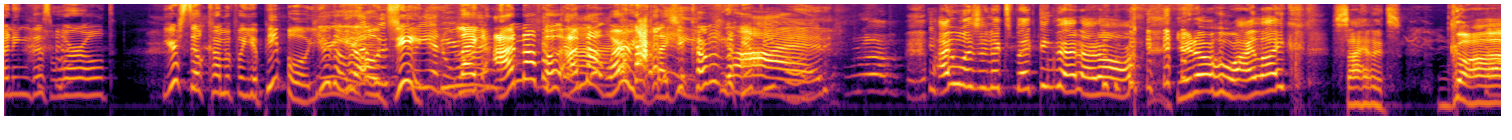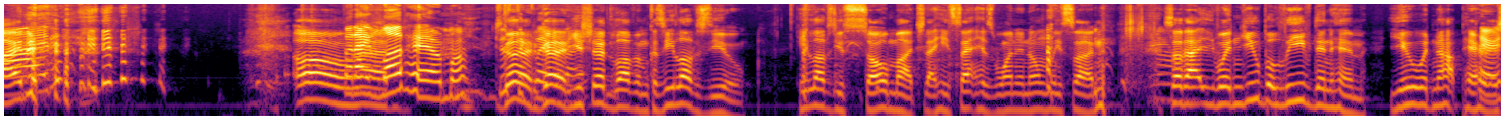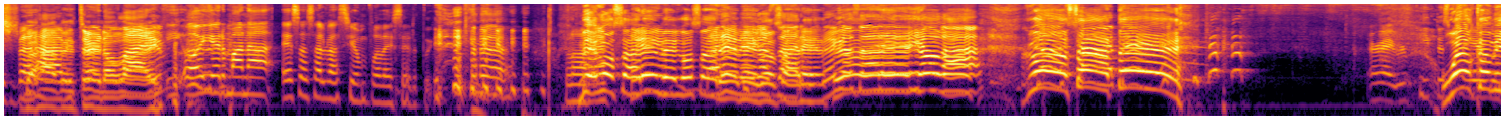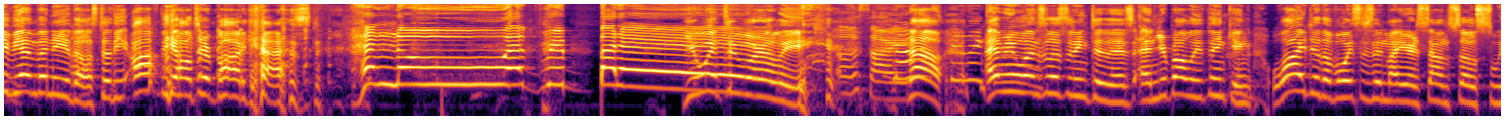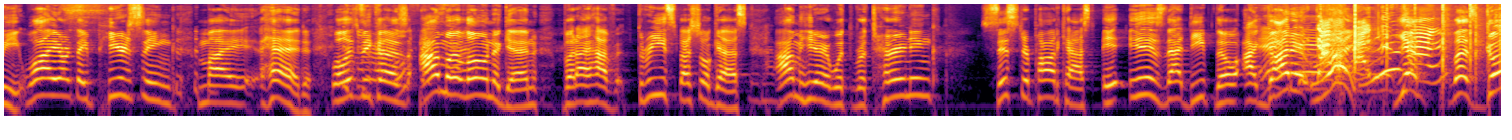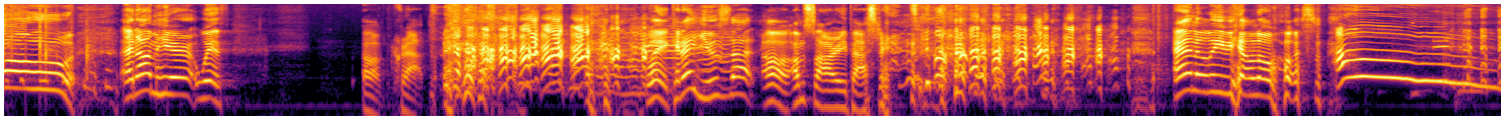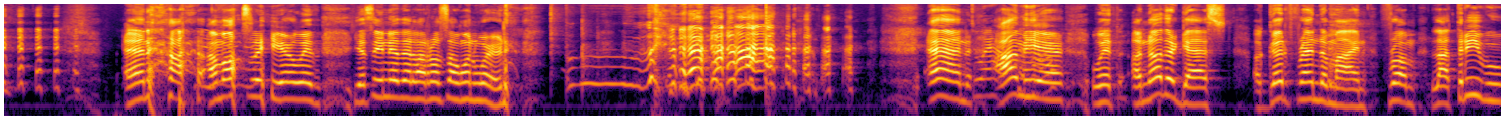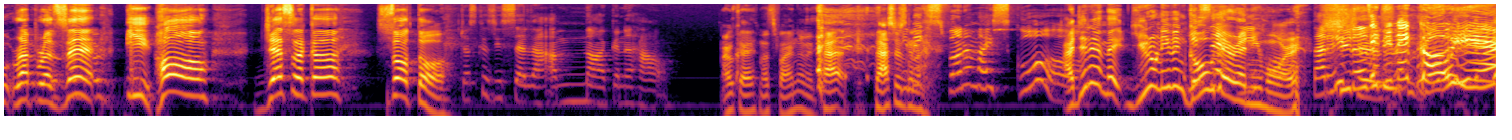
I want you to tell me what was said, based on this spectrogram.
running this world, you're still coming for your people. You're the real OG. three and Like one. I'm not. Fo- I'm not worried. Like you're coming for your people. God. Bro, I wasn't expecting that at all. you know who I like? Silence. God. oh, But I love him. Just good, good. You should love him because he loves you. He loves you so much that he sent his one and only son, so that when you believed in him, you would not perish, but, have eternal life. Y hoy, hermana, esa salvación puede ser tuya. Me gozaré, me gozaré, me gozaré, me gozaré, Jehová. Gózate. All right, repeat this. Welcome prayer y with- bienvenidos oh. to the Off the Altar podcast. Hello, everybody. You went too early. Oh, sorry. Now, everyone's listening to this, and you're probably thinking, why do the voices in my ears sound so sweet? Why aren't they piercing my head? Well, it's because I'm alone again, but I have three special guests. I'm here with returning sister podcast. It is that deep, though. I got it right. Yes, let's go. And I'm here with. Oh, crap. Wait, can I use that? Oh, I'm sorry, Pastor. Ana Olivia Lobos. Oh. And I'm also here with Yesenia de la Rosa, one word. And I'm here with another guest, a good friend of mine from La Tribu, represent E Hall, Jessica Soto. Just because you said that, I'm not gonna howl. Okay, that's fine. I mean, pa- Pastor's He gonna. makes fun of my school. I didn't make. You don't even go said there evil. anymore. That is She true. doesn't even go here.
